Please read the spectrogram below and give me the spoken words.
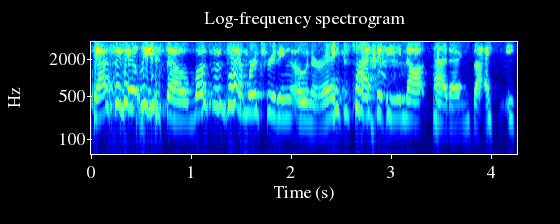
definitely so. Most of the time we're treating owner anxiety, not pet anxiety.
